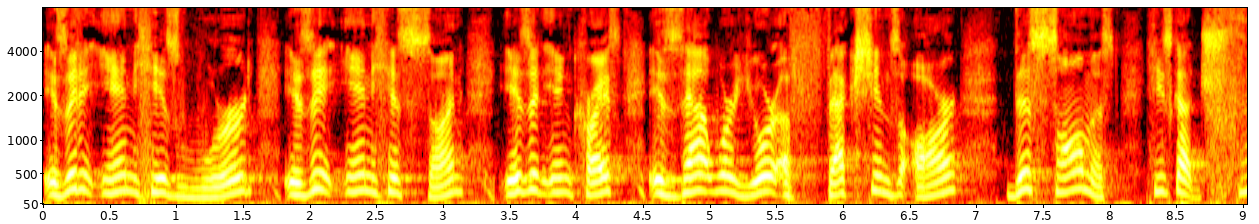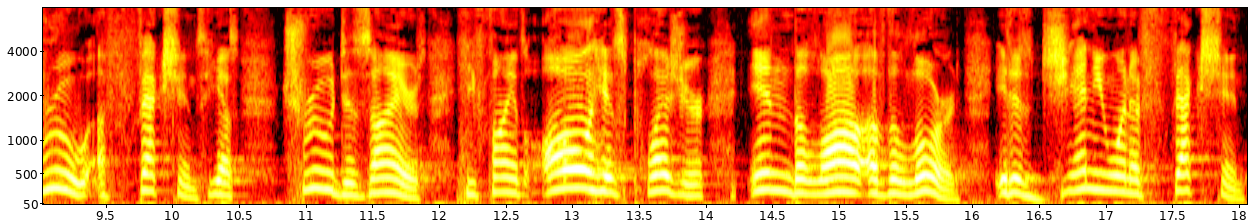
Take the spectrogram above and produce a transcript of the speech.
Is it in His Word? Is it in His Son? Is it in Christ? Is that where your affections are? This psalmist, he's got true affections. He has true desires. He finds all his pleasure in the law of the Lord. It is genuine affection.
